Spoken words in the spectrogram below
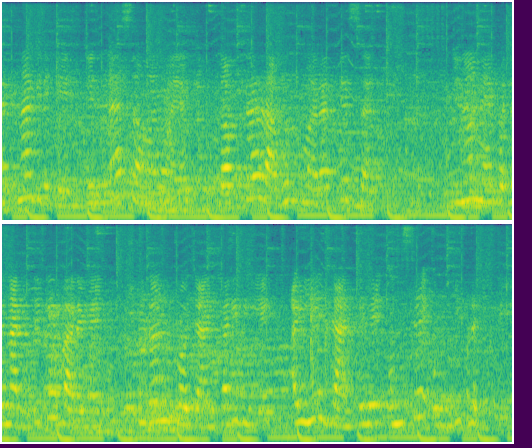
रत्नागिरी के जिला समन्वयक डॉक्टर राहुल मरत्ते सर. जिन्होंने पदनाट्य के बारे में स्टूडेंट को जानकारी दी है. आइए जानते हैं उनसे उनकी प्रतिक्रिया.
